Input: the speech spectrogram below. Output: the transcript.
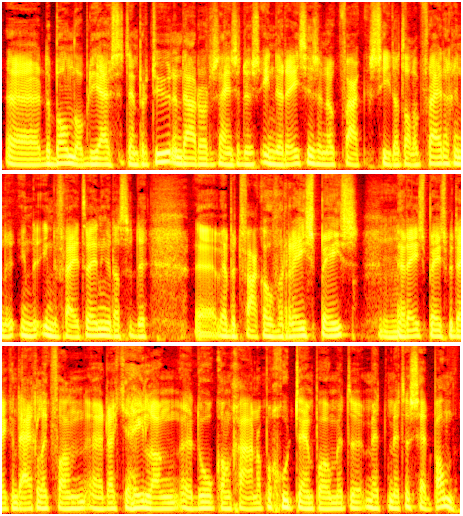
eh, de banden op de juiste temperatuur. En daardoor zijn ze dus in de races. En ook vaak zie je dat al op vrijdag in de, in de, in de vrije trainingen. Dat ze de, eh, we hebben het vaak over race pace. En race pace betekent eigenlijk van, eh, dat je heel lang door kan gaan op een goed tempo met, de, met, met een set banden.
